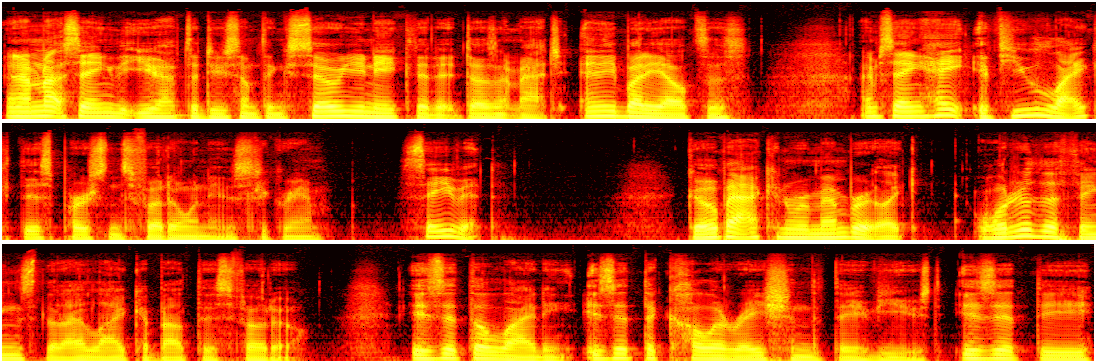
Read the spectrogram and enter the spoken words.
and I'm not saying that you have to do something so unique that it doesn't match anybody else's. I'm saying, hey, if you like this person's photo on Instagram, save it. Go back and remember, like, what are the things that I like about this photo? Is it the lighting? Is it the coloration that they've used? Is it the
